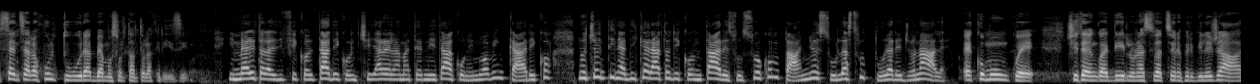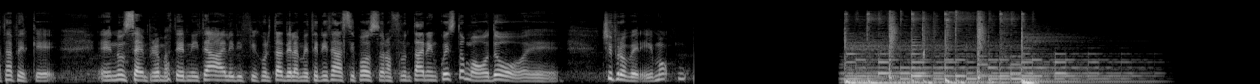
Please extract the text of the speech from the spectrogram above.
senza la cultura abbiamo soltanto la crisi. In merito alla difficoltà di conciliare la maternità con il nuovo incarico, Nocentini ha dichiarato di contare sul suo compagno e sulla struttura regionale. È comunque, ci tengo a dirlo, una situazione privilegiata perché eh, non sempre la maternità e le difficoltà della maternità si possono affrontare in questo modo e ci proveremo.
